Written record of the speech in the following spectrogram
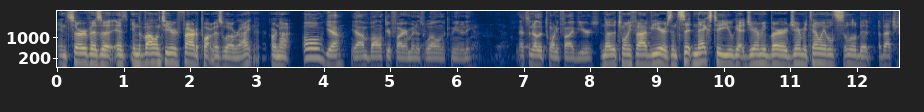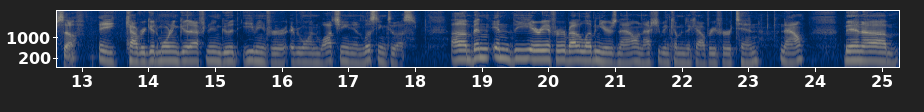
and serve as a as in the volunteer fire department as well, right? Or not? Oh yeah, yeah. I'm a volunteer fireman as well in the community. That's another 25 years. Another 25 years. And sitting next to you, you got Jeremy Bird. Jeremy, tell me a little bit about yourself. Hey, Calvary. Good morning, good afternoon, good evening for everyone watching and listening to us. Uh, been in the area for about 11 years now, and actually been coming to Calvary for 10 now. Been um,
